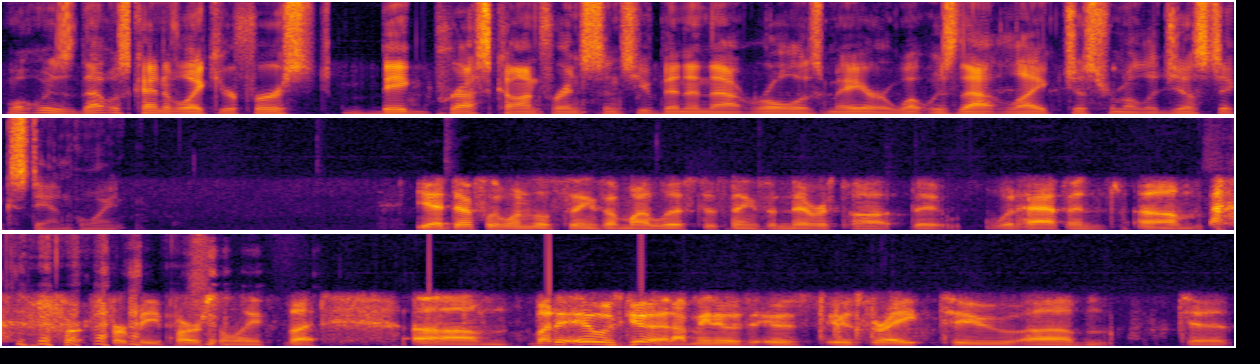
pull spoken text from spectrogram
what was that was kind of like your first big press conference since you've been in that role as mayor. What was that like just from a logistics standpoint? yeah, definitely one of those things on my list of things I never thought that would happen um, for, for me personally. But um, but it, was good. I mean, it was it was it was great to um, to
